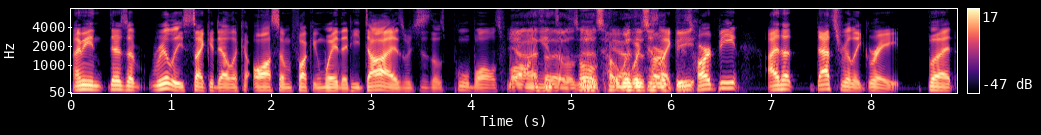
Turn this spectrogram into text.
i mean there's a really psychedelic awesome fucking way that he dies which is those pool balls falling thought into those holes his- with which is like his heartbeat. heartbeat i thought that's really great but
